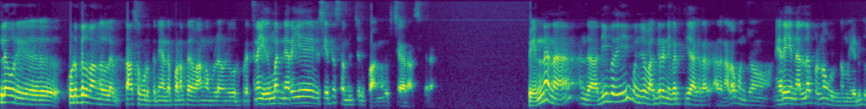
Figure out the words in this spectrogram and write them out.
இல்லை ஒரு கொடுக்கல் வாங்கல காசு கொடுத்துட்டேன் அந்த பணத்தை வாங்க முடியல ஒரு பிரச்சனை. இது மாதிரி நிறைய விஷயத்த சந்திச்சிருப்பாங்க விருச்சக ராசிக்காரன் இப்போ என்னன்னா அந்த அதிபதி கொஞ்சம் வக்ர நிவர்த்தி ஆகிறார். அதனால கொஞ்சம் நிறைய நல்ல பலனை உங்களுக்கு நம்ம எடுத்து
